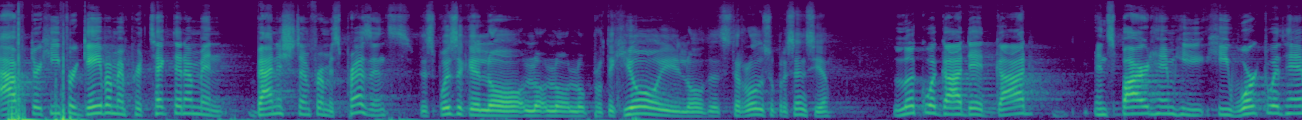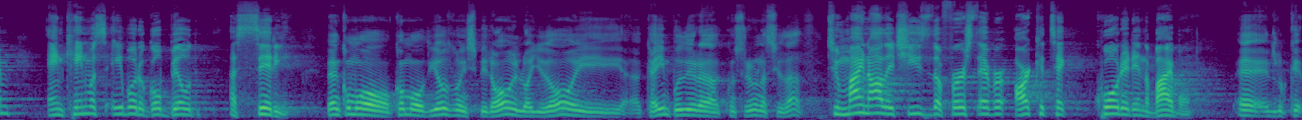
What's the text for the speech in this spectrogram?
after he forgave him and protected him and banished him from his presence, Después de que lo, lo- lo- lo protegió y lo desterró de su presencia, look what God did. God inspired him, he, he worked with him, and Cain was able to go build a city. Vean cómo, cómo Dios lo inspiró y lo ayudó y Caín pudo ir a construir una ciudad. To my knowledge, he's the first ever architect quoted in the Bible. Eh, lo, que,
